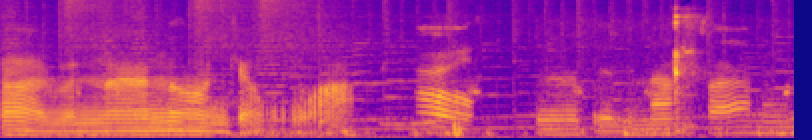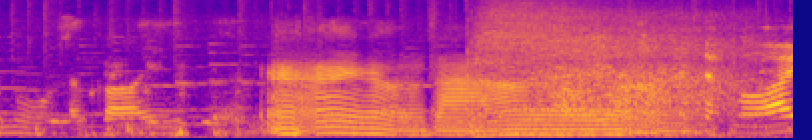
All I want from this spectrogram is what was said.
กาศมันน่านอนจังวะโอ้เธอเป็นนางฟ้าในหมู่สกอยอ้ายน้องสาวเลยอะจะร้อย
